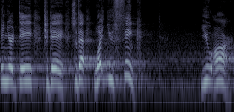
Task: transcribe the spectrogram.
in your day to day, so that what you think you are.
